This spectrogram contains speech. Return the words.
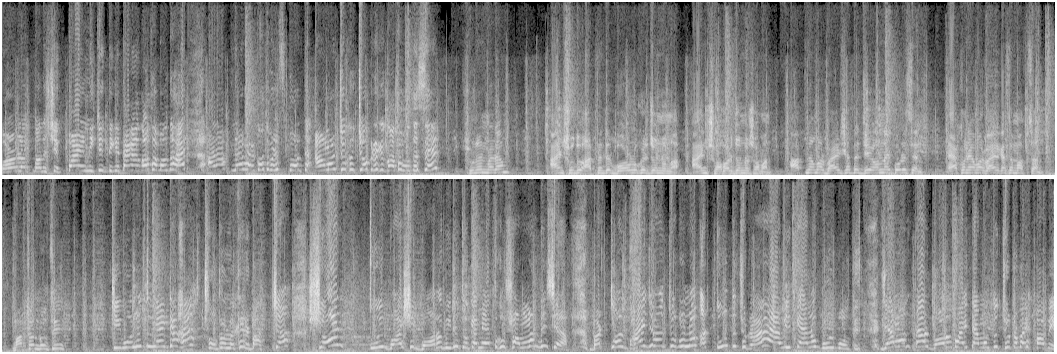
বড় লোক মানুষের পায়ের নিচের দিকে তাকে কথা বলতে হয় আর আপনার ভাই কত বড় স্পর্ধা আমার চোখে চোখ রেখে কথা বলতেছে? শুনেন ম্যাডাম আইন শুধু আপনাদের বড় লোকের জন্য না আইন সবার জন্য সমান। আপনি আমার ভাইয়ের সাথে যে অন্যায় করেছেন এখনই আমার ভাইয়ের কাছে মাপ চান। মাপ চান বলছি? কি বললি তুই এটা? ছোট লোকের বাচ্চা। শোন তুই বয়সে বড় বিধে তোকে আমি এতটুকু সম্মান দিচ্ছি না বাট তোর ভাই যেমন ছোট লোক আর তুই তো ছোট হ্যাঁ আমি কেন ভুল বলতিস যেমন তার বড় ভাই তেমন তো ছোট ভাই হবে।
